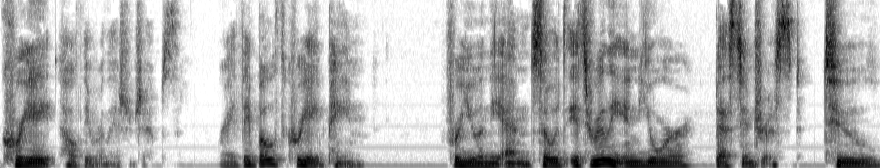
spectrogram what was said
create healthy relationships right? They both create pain for you in the end. So it's really in your best interest to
